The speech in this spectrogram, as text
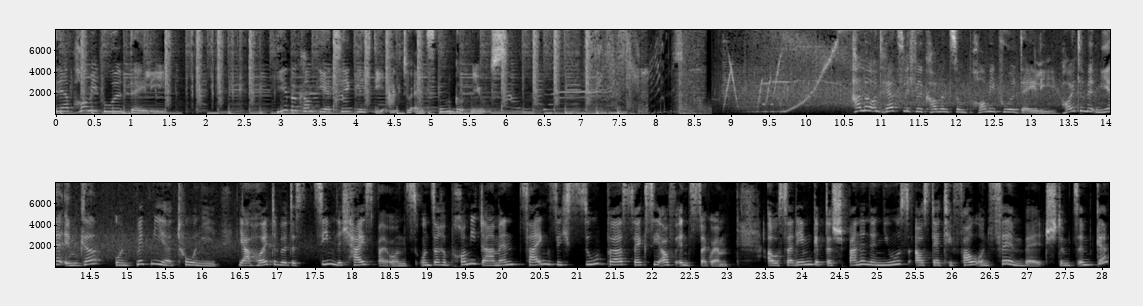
Der Promipool Daily. Hier bekommt ihr täglich die aktuellsten Good News. Hallo und herzlich willkommen zum Promipool Daily. Heute mit mir, Imke. Und mit mir, Toni. Ja, heute wird es ziemlich heiß bei uns. Unsere Promi-Damen zeigen sich super sexy auf Instagram. Außerdem gibt es spannende News aus der TV- und Filmwelt. Stimmt's, Imke?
